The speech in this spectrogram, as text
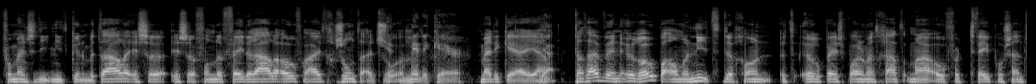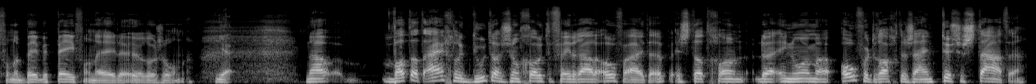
voor mensen die het niet kunnen betalen, is er, is er van de federale overheid gezondheidszorg. Ja, Medicare. Medicare, ja. Ja. Dat hebben we in Europa allemaal niet. De, gewoon, het Europees Parlement gaat maar over 2% van de BBP van de hele eurozone. Ja. Nou, wat dat eigenlijk doet als je zo'n grote federale overheid hebt, is dat gewoon er enorme overdrachten zijn tussen staten.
